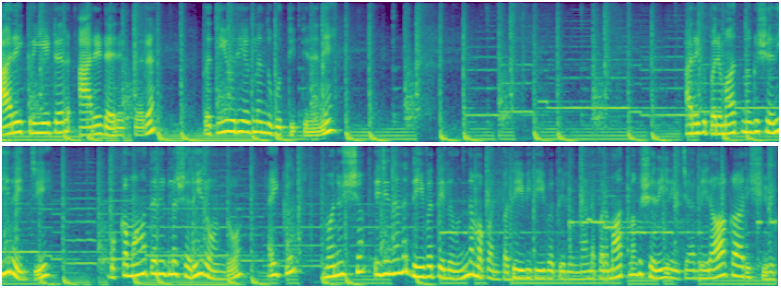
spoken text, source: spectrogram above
ಆರೇ ಕ್ರಿಯೇಟರ್, ಆರೇ ಡೈರೆಕ್ಟರ್. ಪ್ರತಿಯೊರಿಯಗ್ಲಂದು ಗೊತ್ತಿತ್ತಿನೇ ಅರೆಗ್ ಪರಮಾತ್ಮಗ ಶರೀರ ಇಜ್ಜಿ, ಬೊಕ್ಕ ಮಾತೆರೆಗ್ಲ ಶರೀರ ಉಂಡು. ಐಕ್ ಮನುಷ್ಯ ಇಜಿನ ದೇವತೆಲು ನಮ್ಮ ಪನ್ಪ ದೇವಿ ದೇವತೆಲು ನನ್ನ ಪರಮಾತ್ಮಗ ಶರೀರ ಇಜ್ಜ ನಿರಾಕಾರಿ ಶಿವೆ.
